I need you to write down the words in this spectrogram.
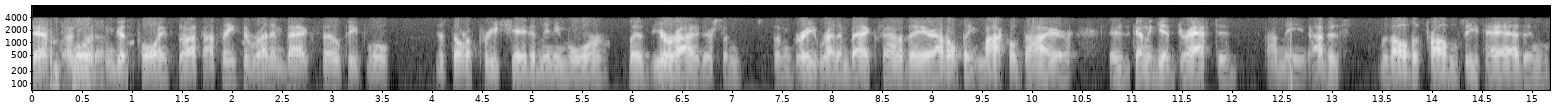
Yeah, from that's, Florida. that's some good points. So I, I think the running backs, though, people just don't appreciate them anymore. But you're right. There's some some great running backs out of there. I don't think Michael Dyer is going to get drafted. I mean, I just with all the problems he's had, and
